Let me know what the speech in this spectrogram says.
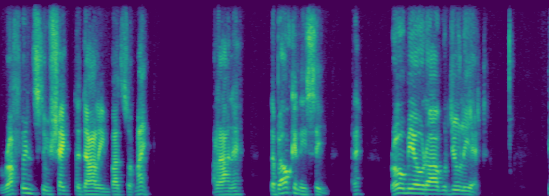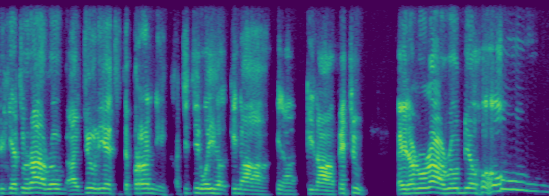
Rough winds do shake the darling buds of May. Arane, the balcony scene. Eh? Romeo rā ko Juliet. Piki atu rā, Ro, uh, Juliet te parani, a titiro iha ki nā, ki nā, ki nā petu. Ei Romeo, ho, ho,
